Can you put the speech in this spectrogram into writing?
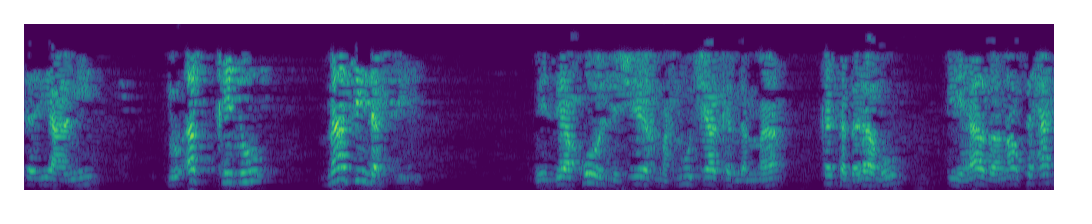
يعني يؤكد ما في نفسه. إذ يقول للشيخ محمود شاكر لما كتب له في هذا ناصحة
